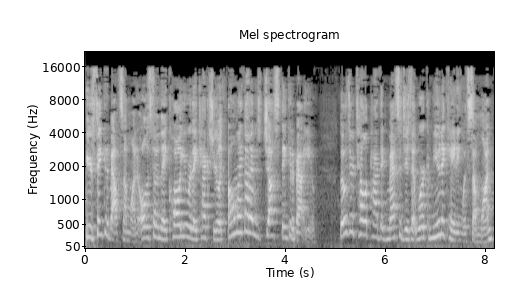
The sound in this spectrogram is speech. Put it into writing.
you're thinking about someone, all of a sudden they call you or they text you, you're like, oh my God, I was just thinking about you. Those are telepathic messages that we're communicating with someone.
